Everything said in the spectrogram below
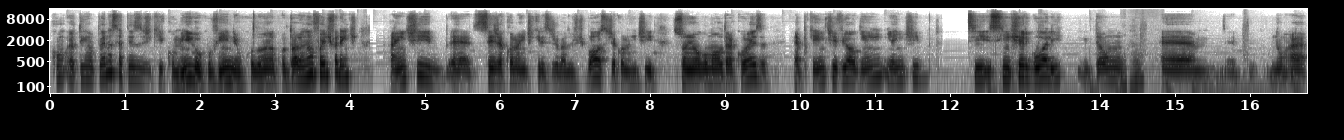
com, eu tenho plena certeza de que comigo, com o Vini, com o Luan, com o Antônio, não foi diferente. A gente, é, seja quando a gente queria ser jogador de futebol, seja quando a gente sonhou alguma outra coisa, é porque a gente viu alguém e a gente se, se enxergou ali. Então, uhum. É, não, a,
